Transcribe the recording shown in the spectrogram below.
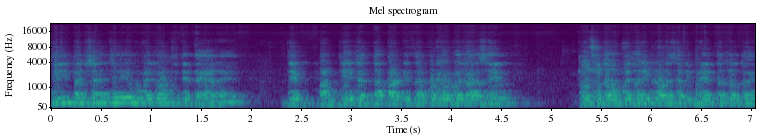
तिन्ही पक्षांचे उमेदवार तिथे तयार आहेत. ते भारतीय जनता पार्टीचा पुढे उमेदवार असेल तो सुद्धा उमेदवारी मिळवण्यासाठी प्रयत्न करतोय.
